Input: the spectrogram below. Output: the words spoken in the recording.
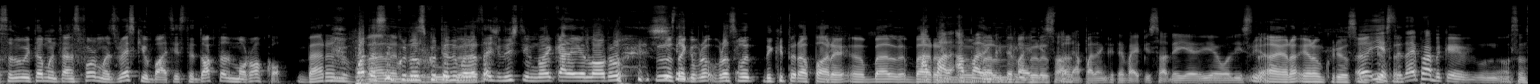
să nu uităm în Transformers Rescue Bots, este Dr. Morocco. Baron Poate Valen sunt cunoscute Ruder. numele ăsta și nu știm noi care e lorul. Nu, stai că vreau, vreau să văd de câte ori apare uh, Bal, Baron apare, apare în Valen câteva Ruder episoade, ăsta. apare în câteva episoade, e, e o listă. Ia, era, eram curios. în Uh, câte. este, dar e probabil că e, nu, sunt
